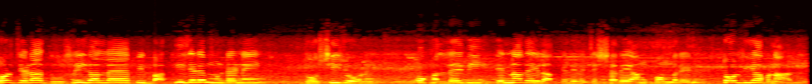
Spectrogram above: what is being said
ਔਰ ਜਿਹੜਾ ਦੂਸਰੀ ਗੱਲ ਹੈ ਵੀ ਬਾਕੀ ਜਿਹੜੇ ਮੁੰਡੇ ਨੇ ਦੋਸ਼ੀ ਜੋ ਨੇ ਉਹ ਹੱਲੇ ਵੀ ਇਹਨਾਂ ਦੇ ਇਲਾਕੇ ਦੇ ਵਿੱਚ ਸ਼ਰੇਆਮ ਘੁੰਮ ਰਹੇ ਨੇ ਟੋਲੀਆਂ ਬਣਾ ਕੇ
